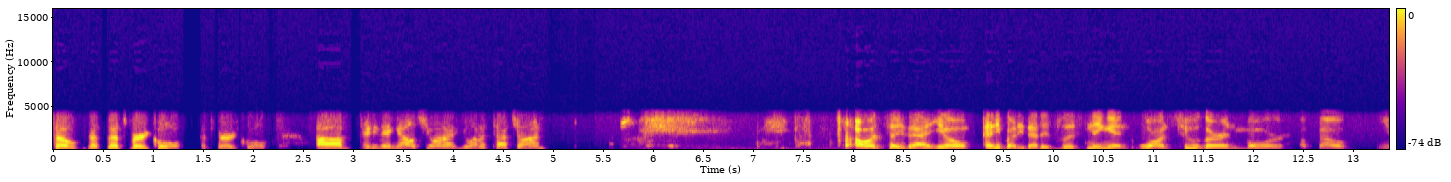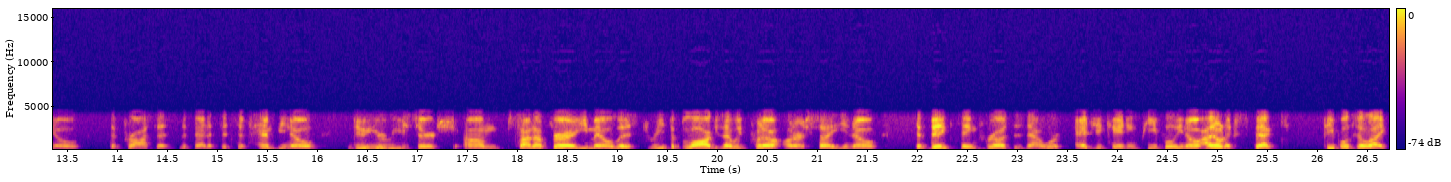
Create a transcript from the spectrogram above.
so that's that's very cool. That's very cool. Um, anything else you wanna you wanna touch on? I would say that you know anybody that is listening and wants to learn more about you know the process, the benefits of hemp, you know, do your research, um, sign up for our email list, read the blogs that we put out on our site. You know, the big thing for us is that we're educating people. You know, I don't expect people to like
